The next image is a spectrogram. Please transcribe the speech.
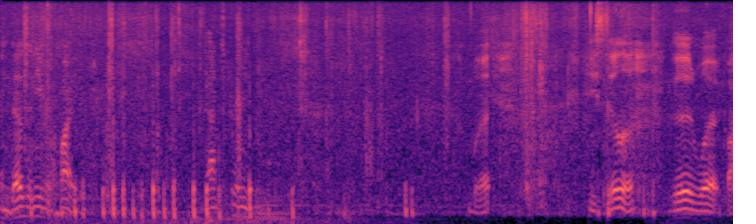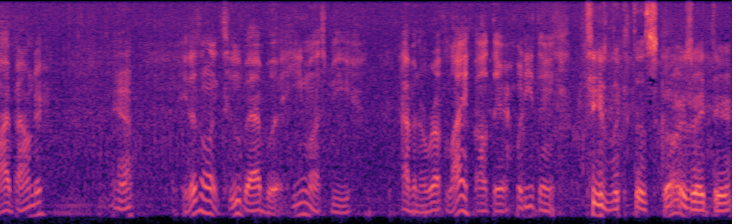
and doesn't even fight. That's crazy. But he's still a good, what, five pounder? Yeah. He doesn't look too bad, but he must be having a rough life out there. What do you think? Dude, look at those scars right there.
